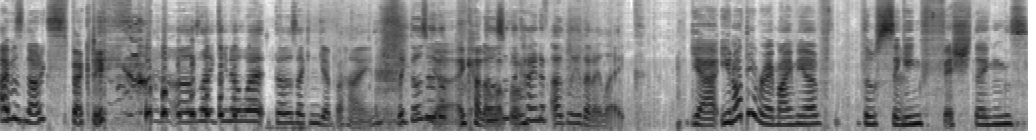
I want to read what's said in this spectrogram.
I was not expecting. I, know, I was like, you know what? Those I can get behind. Like those are yeah, I kind the of those are the kind of ugly that I like. Yeah, you know what they remind me of? Those singing fish things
